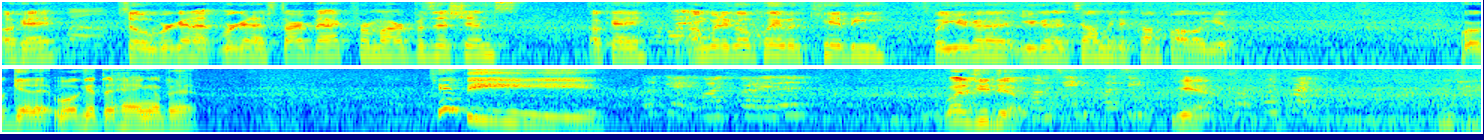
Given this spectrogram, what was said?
Okay? Well- So we're gonna we're gonna start back from our positions. Okay? I'm gonna go play with Kibby, but you're gonna you're gonna tell me to come follow you. We'll get it. We'll get the hang of it. Kibby! Okay, you want what I did? What did you do? Want to see? Want to see? Yeah. Come, come, come. Okay.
